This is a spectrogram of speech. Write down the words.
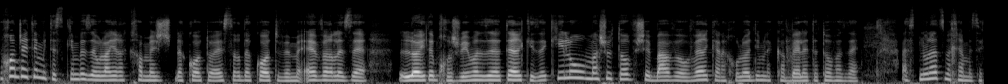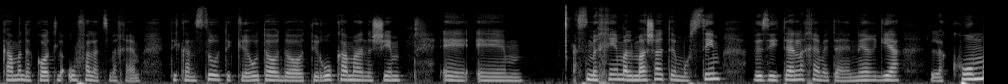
נכון שהייתם מתעסקים בזה אולי רק חמש דקות או עשר דקות, ומעבר לזה לא הייתם חושבים על זה יותר, כי זה כאילו משהו טוב שבא ועובר, כי אנחנו לא יודעים לקבל את הטוב הזה. אז תנו לעצמכם איזה כמה דקות לעוף על עצמכם. תיכנסו, תקראו את ההודעות, תראו כמה אנשים... אה, אה, שמחים על מה שאתם עושים, וזה ייתן לכם את האנרגיה לקום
